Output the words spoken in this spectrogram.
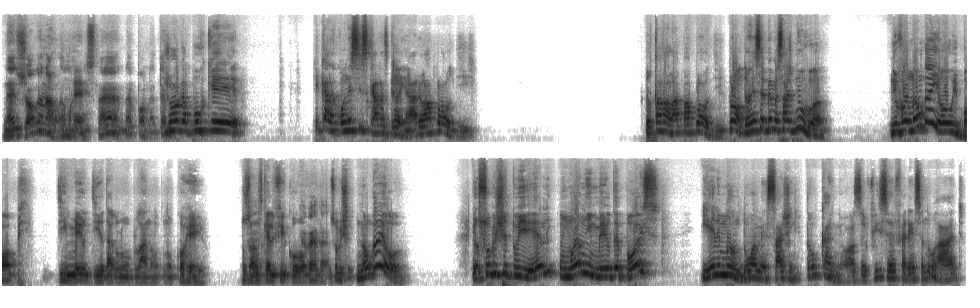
né? Joga na lama É. isso, né? né Paulo Neto? É joga muito- porque. E, cara, quando esses caras ganharam, eu aplaudi. Eu tava lá pra aplaudir. Pronto, eu recebi a mensagem do Nilvan. Nilvan não ganhou o Ibope de meio-dia da Globo lá no, no Correio. Nos anos que ele ficou. É verdade. Substitu- Não ganhou. Eu substituí ele um ano e meio depois e ele mandou uma mensagem tão carinhosa. Eu fiz referência no rádio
